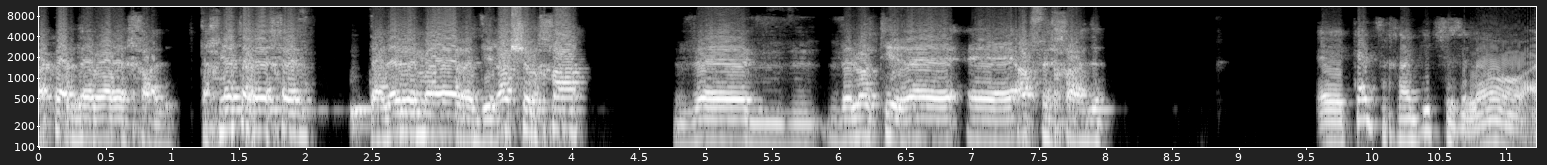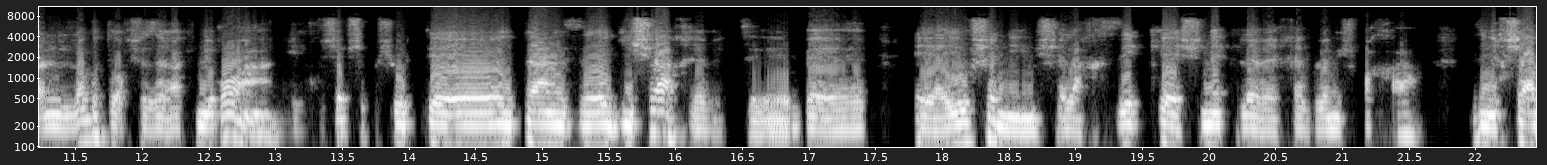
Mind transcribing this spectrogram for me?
רק על דבר אחד, תכנה את הרכב, תעלה למעלה לדירה שלך ו- ו- ולא תראה אה, אף אחד. אה, כן, צריך להגיד שזה לא, אני לא בטוח שזה רק מרוע, אני חושב שפשוט אה, הייתה איזו גישה אחרת. אה, היו שנים של להחזיק שני כלי רכב למשפחה, זה נחשב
